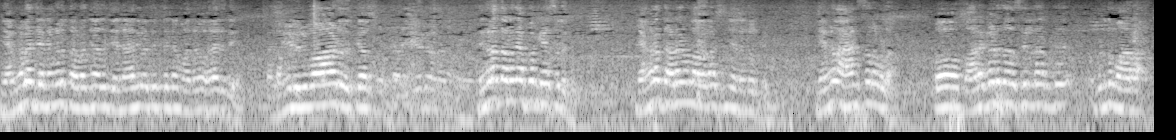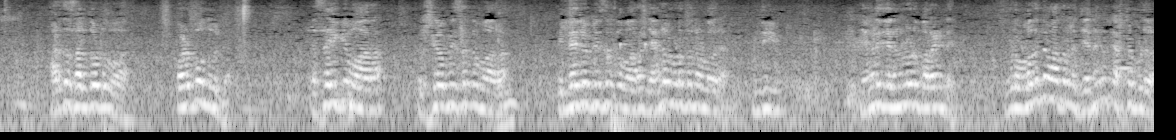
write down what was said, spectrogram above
ഞങ്ങളെ ജനങ്ങൾ തടഞ്ഞ അത് ജനാധിപത്യത്തിന്റെ മനോഹാരിതയാണ്. തമ്മിൽ ഒരുപാട് വ്യത്യാസമുണ്ട്. നിങ്ങളെ തടഞ്ഞപ്പോ കേസെടുക്കും. ഞങ്ങളെ തടയുള്ള അവകാശം ജനങ്ങൾക്ക്. ഞങ്ങൾ ആൻസറബിളാണ് ഇപ്പോ പാലക്കാട് തഹസീൽദാർക്ക് ഇവിടുന്ന് മാറാം. അടുത്ത സ്ഥലത്തോട്ട് പോകാം. കുഴപ്പമൊന്നുമില്ല. എസ് ഐക്ക് മാറാം. കൃഷി ഓഫീസർക്ക് മാറാം. വില്ലേജ് ഓഫീസർക്ക് മാറാം. ഞങ്ങൾ ഇവിടെ തന്നെ ഉള്ളവരാ. എന്ത് ചെയ്യും? ഞങ്ങൾ ജനങ്ങളോട് പറയണ്ടേ? ഇവിടെ ഉള്ളതിന്റെ മാത്രമല്ല ജനങ്ങൾ കഷ്ടപ്പെടുക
